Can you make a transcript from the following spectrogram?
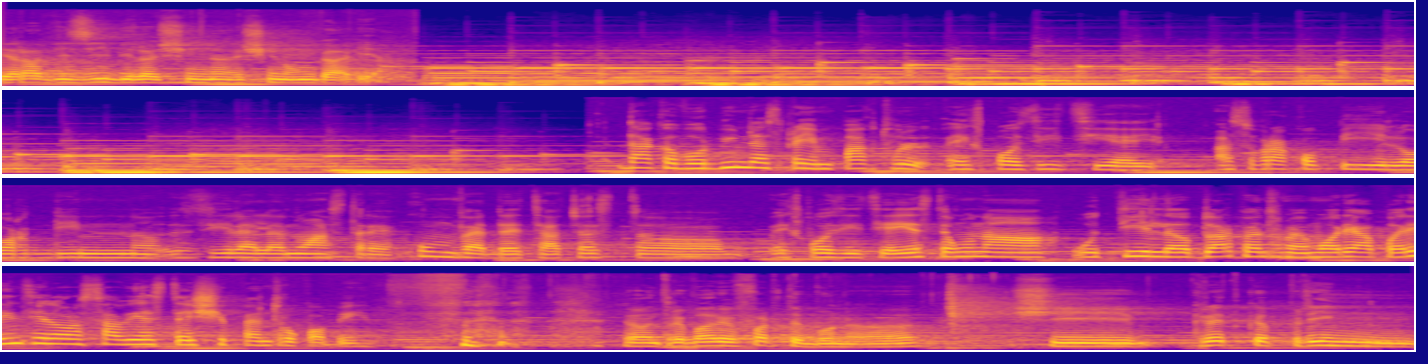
era vizibilă și în, și în Ungaria. Dacă vorbim despre impactul expoziției asupra copiilor din zilele noastre, cum vedeți această expoziție? Este una utilă doar pentru memoria părinților sau este și pentru copii? e o întrebare foarte bună și cred că prin,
